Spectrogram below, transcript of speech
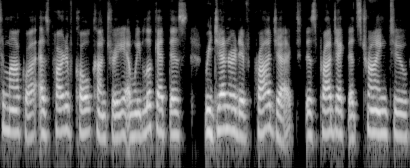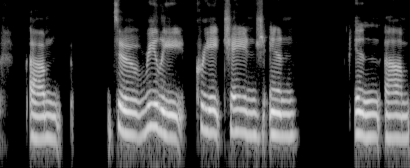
Tamaqua as part of coal country and we look at this regenerative project, this project that's trying to um, to really create change in in um,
